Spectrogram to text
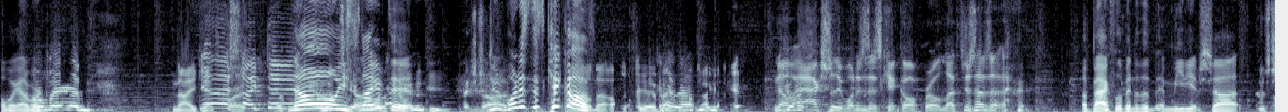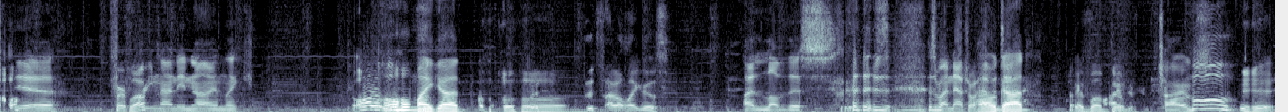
Oh my god, we're Open. Nah, you can't Yeah, score it. sniped it. No, he sniped it. Dude, what is this Oh, kickoff? no. Oh, yeah, back up, back up. No, actually, what is this kickoff, bro? Let's just have a A backflip into the immediate shot. yeah for What? free ninety nine. Like, Oh, Oh my god. this, I don't like this. I love this. this, is, this is my natural Oh god. I bumped Five him. times. Oh, Um,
